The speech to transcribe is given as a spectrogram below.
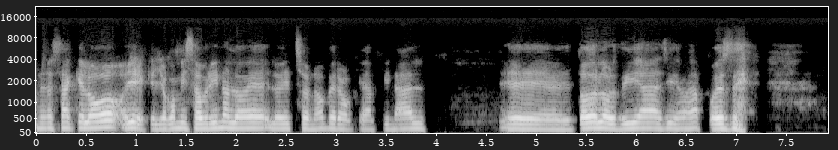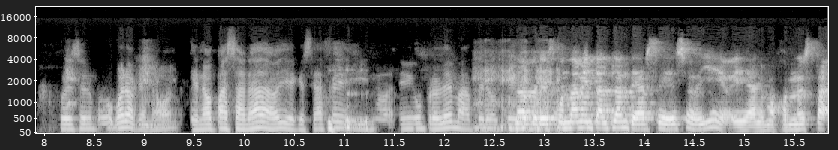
No sé, que luego, oye, que yo con mis sobrinos lo he, lo he hecho, ¿no? Pero que al final, eh, todos los días y demás, pues puede ser un poco, bueno, que no, que no pasa nada, oye, que se hace y no hay ningún problema, pero No, pero es fundamental plantearse eso, oye, eh, a lo mejor no está,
